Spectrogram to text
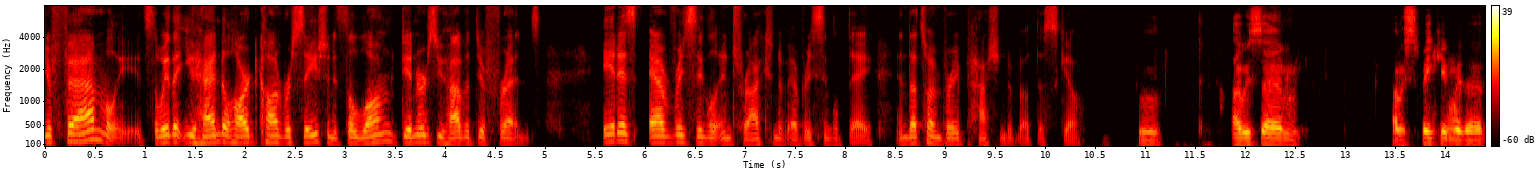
your family. It's the way that you handle hard conversation. It's the long dinners you have with your friends. It is every single interaction of every single day, and that's why I'm very passionate about this skill. Hmm. I was um, I was speaking with a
